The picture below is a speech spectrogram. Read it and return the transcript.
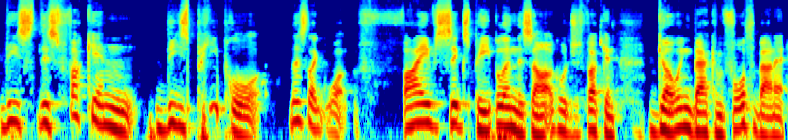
these this fucking these people there's like what five six people in this article just fucking going back and forth about it.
